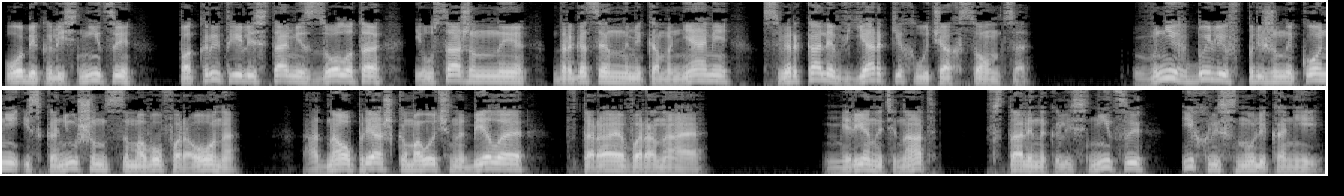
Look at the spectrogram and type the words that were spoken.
Обе колесницы, покрытые листами золота и усаженные драгоценными камнями, сверкали в ярких лучах солнца. В них были впряжены кони из конюшен самого фараона, Одна упряжка молочно-белая, вторая вороная. Мирен и Тенат встали на колесницы и хлестнули коней.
